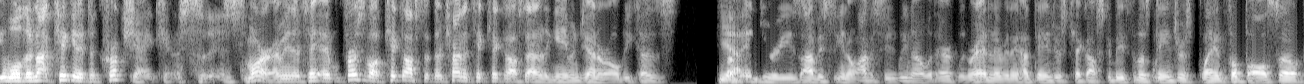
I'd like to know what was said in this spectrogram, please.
Well, they're not kicking it to Cruickshank. It's, it's smart. I mean, they're taking. First of all, kickoffs. They're trying to take kickoffs out of the game in general because yeah. of injuries. Obviously, you know, obviously we know with Eric LeGrand and everything how dangerous kickoffs could be. It's the most dangerous play in football. So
